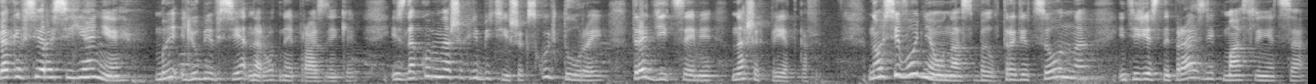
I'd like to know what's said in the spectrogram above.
Как и все россияне, мы любим все народные праздники и знакомим наших ребятишек с культурой, традициями наших предков. Но сегодня у нас был традиционно интересный праздник Масленица.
